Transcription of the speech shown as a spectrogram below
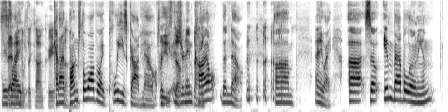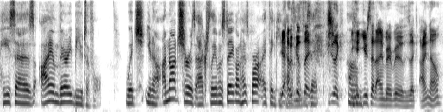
He's setting like, of the concrete. Can I punch the wall? They're like, please, God, no. Are you- is your name No. Kyle? Then no. um, anyway, uh, so in Babylonian, he says, I am very beautiful, which, you know, I'm not sure is actually a mistake on his part. I think he Yeah, I was gonna say. She's like, Um, you said I'm very beautiful. He's like, I know.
